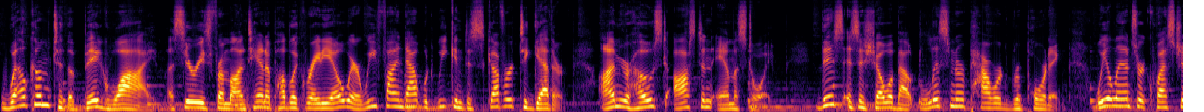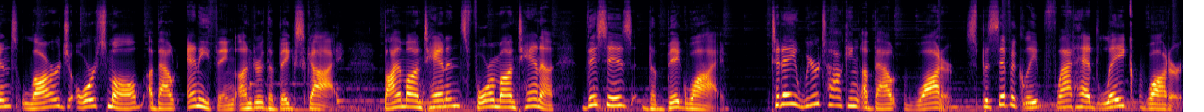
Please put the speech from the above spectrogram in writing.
Welcome to The Big Why, a series from Montana Public Radio where we find out what we can discover together. I'm your host, Austin Amestoy. This is a show about listener powered reporting. We'll answer questions, large or small, about anything under the big sky. By Montanans for Montana, this is The Big Why. Today, we're talking about water, specifically Flathead Lake water.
